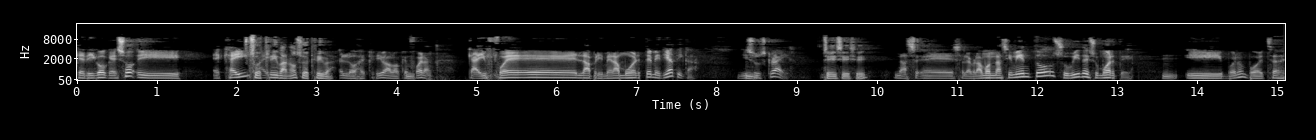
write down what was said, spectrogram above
Que digo que eso, y es que ahí, Su ahí- escriba, ¿no? Su escriba. los escriba, los que fueran, que ahí fue la primera muerte mediática. Jesus Christ. Sí, sí, sí. Nace- eh, celebramos nacimiento, su vida y su muerte. Mm. Y bueno, pues este es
